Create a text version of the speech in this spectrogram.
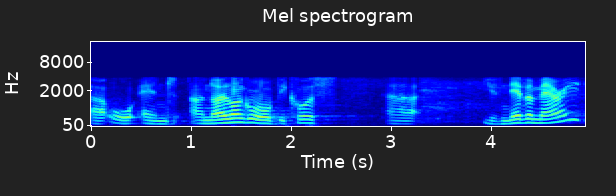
uh, or, and are no longer, or because uh, you've never married,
